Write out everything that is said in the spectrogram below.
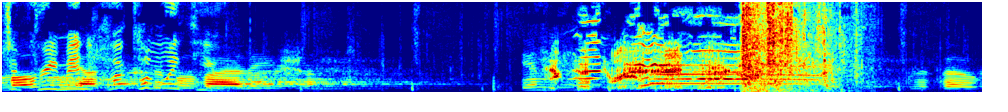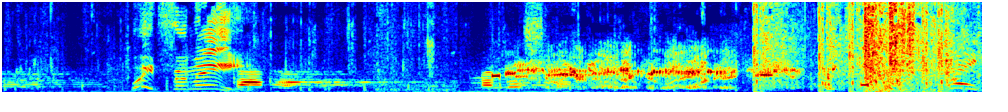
Dr. Freeman, how come with you? Wait for me! Hey,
